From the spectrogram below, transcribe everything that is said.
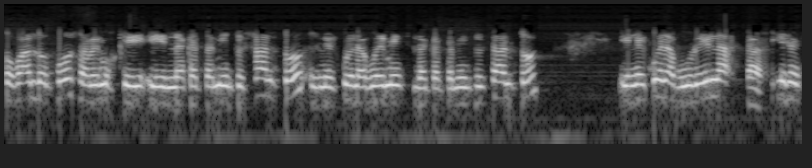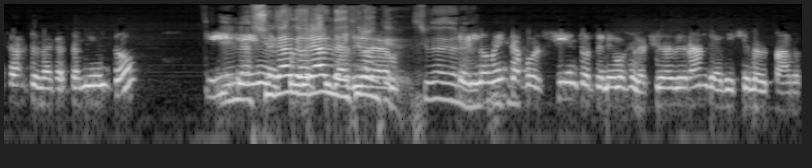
Osvaldo Poz sabemos que el acatamiento es alto, en la escuela Güemes el acatamiento es alto, en la escuela Burela también es alto el acatamiento. Y en la ciudad de Orán me dijeron que ciudad de Orán. El 90% tenemos en la ciudad de Orán de adhesión al paro.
